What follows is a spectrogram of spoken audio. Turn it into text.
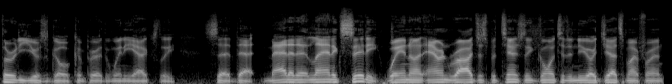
30 years ago compared to when he actually said that. Matt at Atlantic City, weighing on Aaron Rodgers potentially going to the New York Jets, my friend.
